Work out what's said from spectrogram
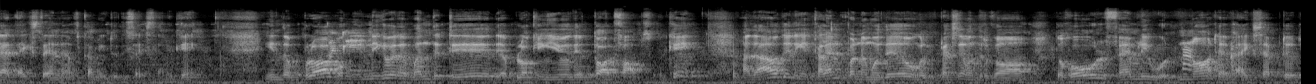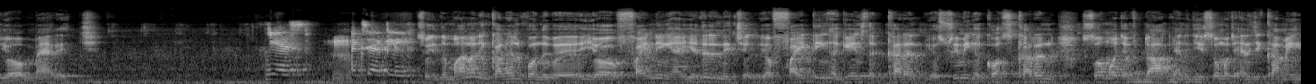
that extent of coming to this extent okay in the block Okay. உங்க இன்னைக்கு வரை வந்துட்டு they're blocking you their thought forms okay அதாவது நீங்க கல்யாணம் பண்ணும்போது உங்களுக்கு பிரச்சனை வந்திருக்கும் the whole family would not have accepted your marriage எஸ் Hmm. எக்ஸாக்ட்லி ஸோ இந்த மாதிரிலாம் நீங்கள் கல்யாணம் போகும்போது யூஆர் ஃபைண்டிங் எதிர் நீச்சல் you're fighting against the current you're swimming across current so much of dark energy so much energy coming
